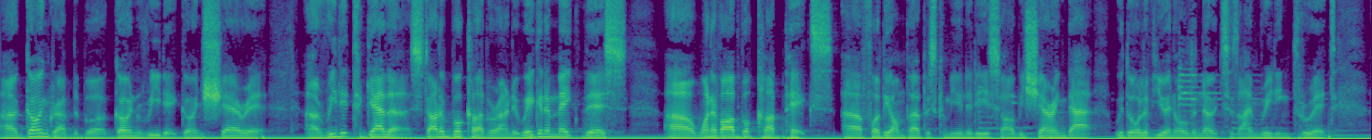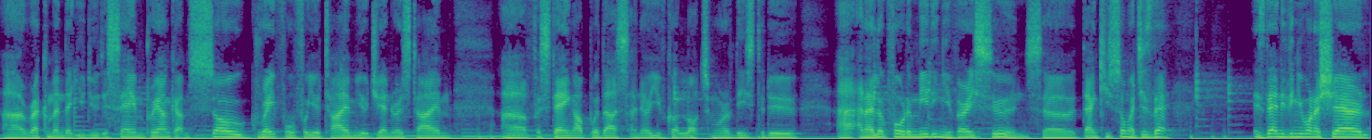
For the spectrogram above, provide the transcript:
Uh, go and grab the book. Go and read it. Go and share it. Uh, read it together. Start a book club around it. We're going to make this uh, one of our book club picks uh, for the On Purpose community. So I'll be sharing that with all of you and all the notes as I'm reading through it. Uh, recommend that you do the same. Priyanka, I'm so grateful for your time, your generous time, uh, for staying up with us. I know you've got lots more of these to do. Uh, and I look forward to meeting you very soon. So thank you so much. Is there, is there anything you want to share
